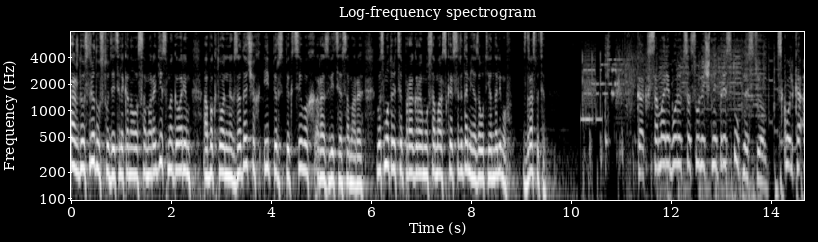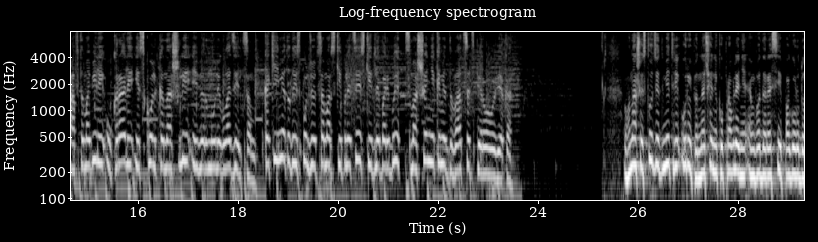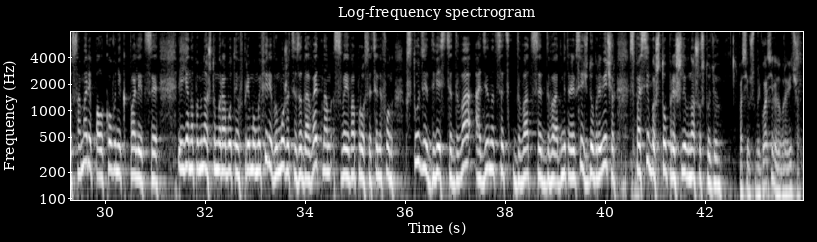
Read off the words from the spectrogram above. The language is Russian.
Каждую среду в студии телеканала «Самара ГИС» мы говорим об актуальных задачах и перспективах развития Самары. Вы смотрите программу «Самарская среда». Меня зовут Ян Налимов. Здравствуйте. Как в Самаре борются с уличной преступностью? Сколько автомобилей украли и сколько нашли и вернули владельцам? Какие методы используют самарские полицейские для борьбы с мошенниками 21 века? В нашей студии Дмитрий Урюпин, начальник управления МВД России по городу Самаре, полковник полиции. И я напоминаю, что мы работаем в прямом эфире. Вы можете задавать нам свои вопросы. Телефон в студии 202 11 22. Дмитрий Алексеевич, добрый вечер. Спасибо, что пришли в нашу студию. Спасибо, что пригласили. Добрый вечер.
